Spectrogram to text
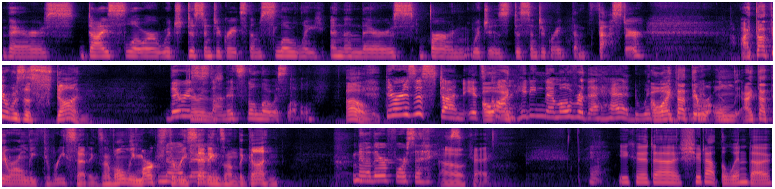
There's dies slower, which disintegrates them slowly, and then there's burn, which is disintegrate them faster. I thought there was a stun. There is There a is- stun. It's the lowest level. Oh. There is a stun. It's Oh, called I- hitting them over the head with Oh, the- I thought there were the- only I thought there were only 3 settings. I've only marked No, 3 there- settings on the gun. No, there are four settings. Oh, okay. You could uh, shoot out the window.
